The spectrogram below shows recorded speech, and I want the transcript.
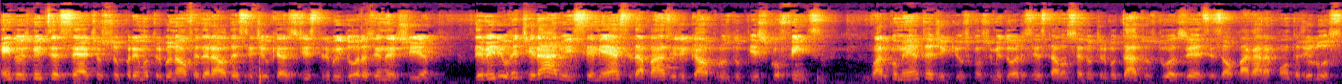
Em 2017, o Supremo Tribunal Federal decidiu que as distribuidoras de energia deveriam retirar o ICMS da base de cálculos do PIS/COFINS. O argumento é de que os consumidores estavam sendo tributados duas vezes ao pagar a conta de luz.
